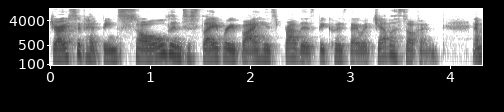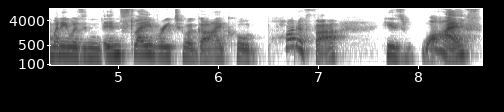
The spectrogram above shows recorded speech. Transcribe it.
Joseph had been sold into slavery by his brothers because they were jealous of him. And when he was in, in, slavery to a guy called Potiphar, his wife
